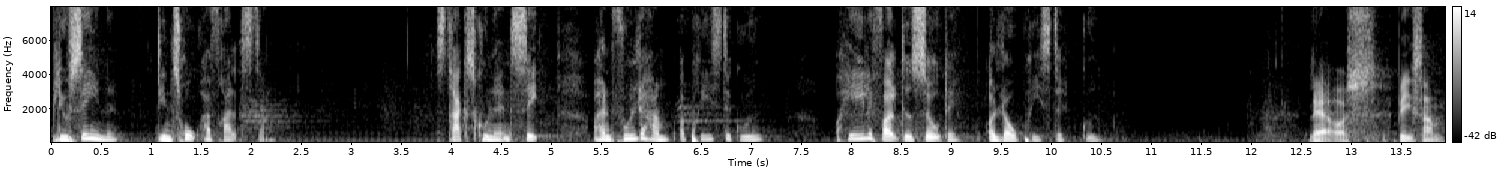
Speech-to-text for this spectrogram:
Bliv seende, din tro har frelst dig. Straks kunne han se, og han fulgte ham og priste Gud. Og hele folket så det og lovpriste Gud. Lad os bede sammen.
